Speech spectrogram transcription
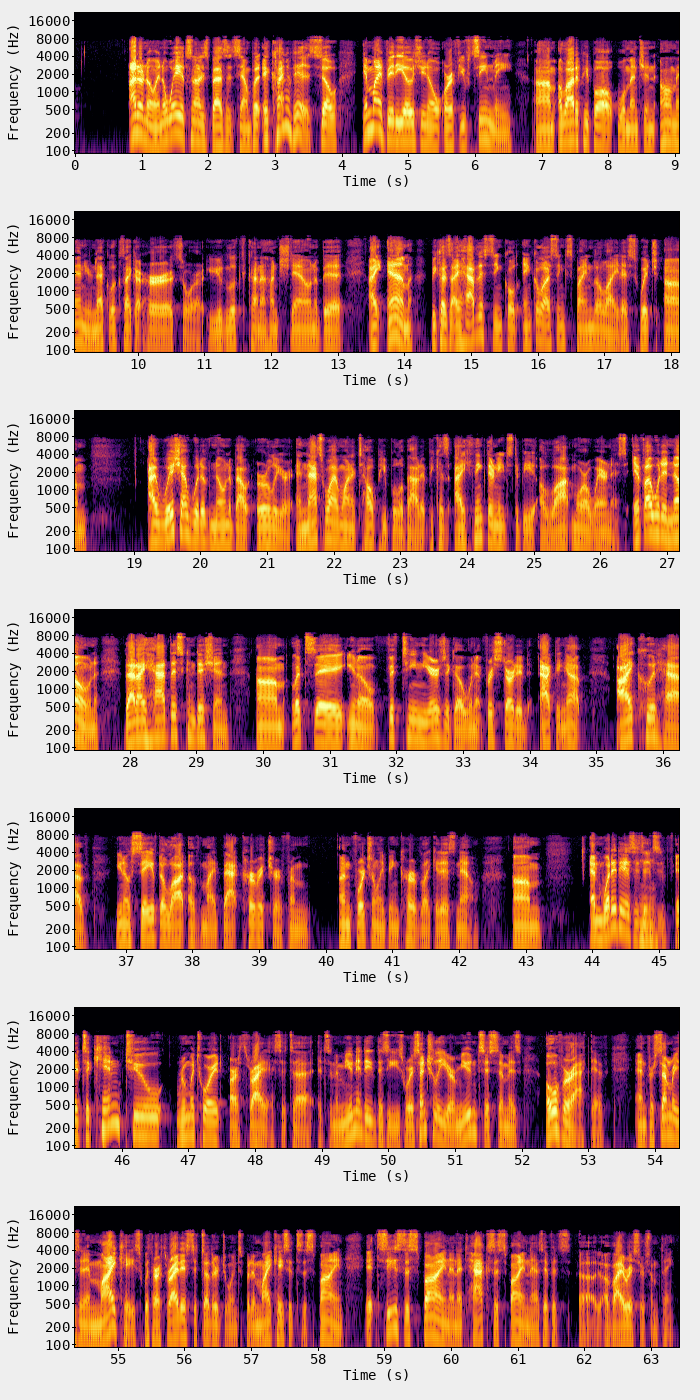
I don't know. In a way, it's not as bad as it sounds, but it kind of is. So in my videos, you know, or if you've seen me, um, a lot of people will mention, "Oh man, your neck looks like it hurts," or "You look kind of hunched down a bit." I am because I have this thing called ankylosing spondylitis, which um, I wish I would have known about earlier, and that's why I want to tell people about it because I think there needs to be a lot more awareness. If I would have known that I had this condition, um, let's say, you know, 15 years ago when it first started acting up, I could have, you know, saved a lot of my back curvature from unfortunately being curved like it is now. Um, and what it is is it's it's akin to rheumatoid arthritis. It's a it's an immunity disease where essentially your immune system is overactive, and for some reason, in my case, with arthritis, it's other joints, but in my case, it's the spine. It sees the spine and attacks the spine as if it's uh, a virus or something.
